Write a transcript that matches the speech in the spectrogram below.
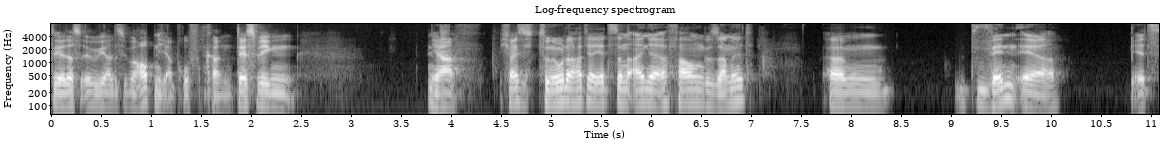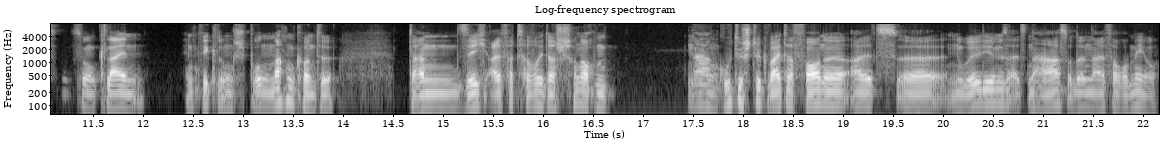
der das irgendwie alles überhaupt nicht abrufen kann. Deswegen, ja, ich weiß nicht, Zunoda hat ja jetzt dann eine Erfahrung gesammelt. Ähm, wenn er jetzt so einen kleinen Entwicklungssprung machen konnte, dann sehe ich Alpha Tauri da schon noch ein, na, ein gutes Stück weiter vorne als äh, ein Williams, als ein Haas oder ein Alfa Romeo.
